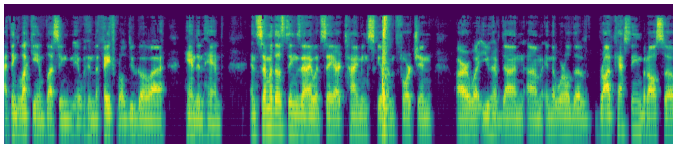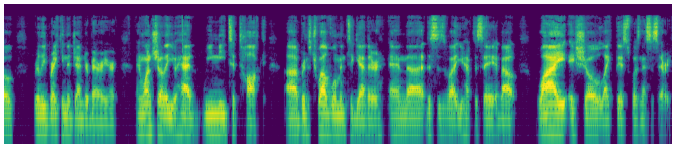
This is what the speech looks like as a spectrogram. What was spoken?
I think lucky and blessing within the faith world do go uh, hand in hand. And some of those things that I would say are timing, skill, and fortune are what you have done um, in the world of broadcasting, but also really breaking the gender barrier. And one show that you had, We Need to Talk, uh, brings 12 women together. And uh, this is what you have to say about why a show like this was necessary.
